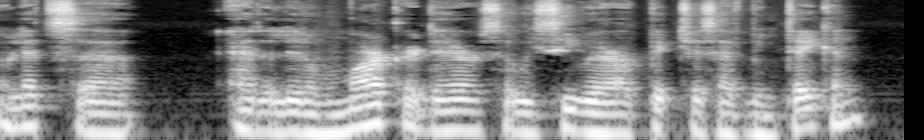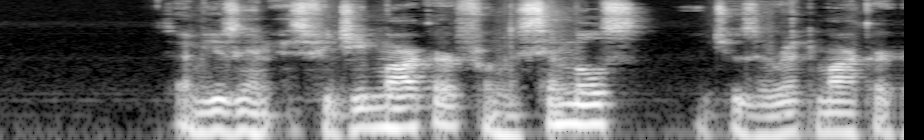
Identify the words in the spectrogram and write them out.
Now let's uh, add a little marker there so we see where our pictures have been taken. So I'm using an SVG marker from the symbols. I choose a red marker.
